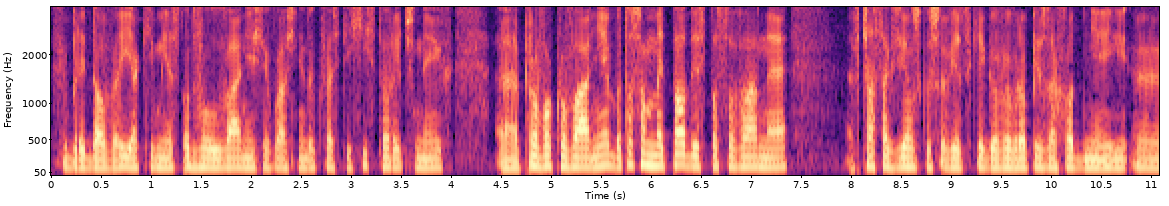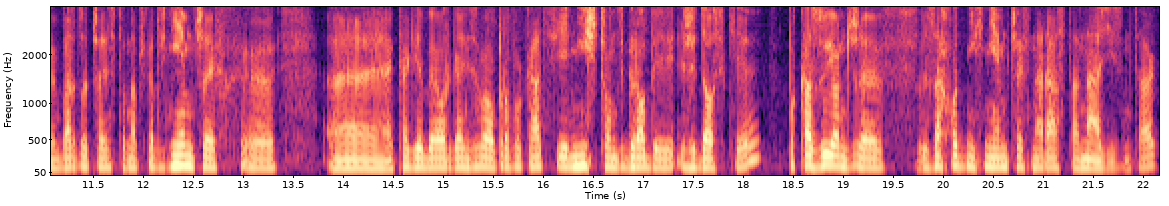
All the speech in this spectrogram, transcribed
hybrydowej, jakim jest odwoływanie się właśnie do kwestii historycznych, e, prowokowanie, bo to są metody stosowane w czasach Związku Sowieckiego w Europie Zachodniej, e, bardzo często na przykład w Niemczech e, KGB organizowało prowokacje niszcząc groby żydowskie pokazując, że w zachodnich Niemczech narasta nazizm. Tak?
